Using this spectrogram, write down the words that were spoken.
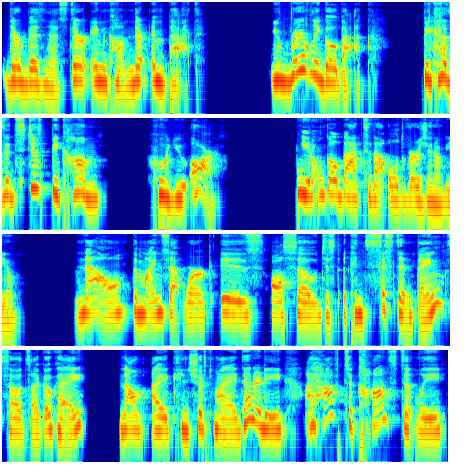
their business, their income, their impact, you rarely go back because it's just become who you are. You don't go back to that old version of you. Now the mindset work is also just a consistent thing. So it's like, okay, now I can shift my identity. I have to constantly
